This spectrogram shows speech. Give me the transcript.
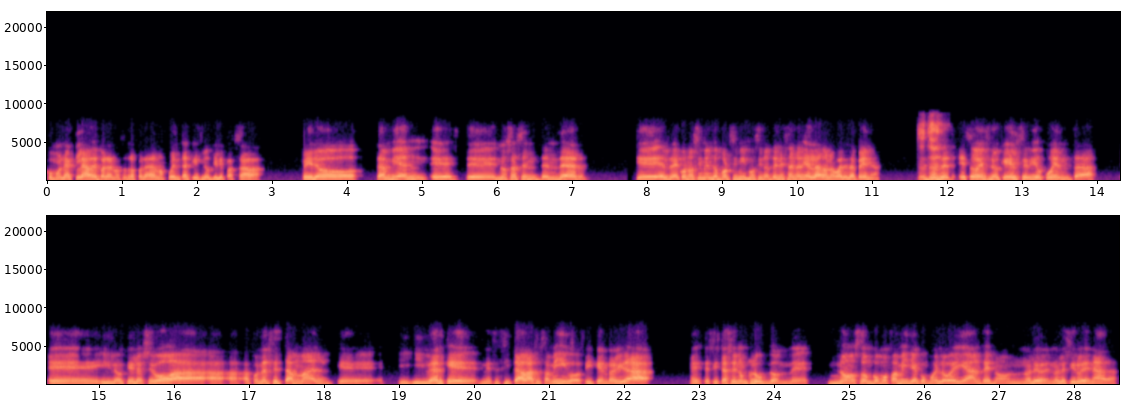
como la clave para nosotros para darnos cuenta qué es lo que le pasaba. Pero también este, nos hace entender que el reconocimiento por sí mismo, si no tenés a nadie al lado, no vale la pena. Entonces, eso es lo que él se dio cuenta eh, y lo que lo llevó a, a- a ponerse tan mal que, y, y ver que necesitaba a sus amigos y que en realidad, este, si estás en un club donde no son como familia, como él lo veía antes, no, no, le, no le sirve de nada.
